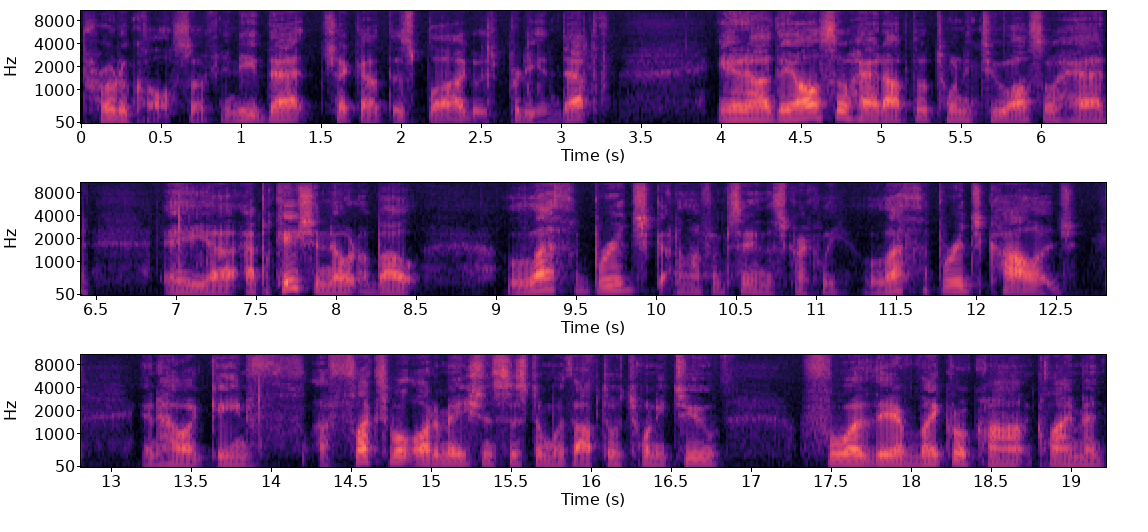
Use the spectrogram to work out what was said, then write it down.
protocol. So if you need that, check out this blog. It was pretty in depth. And uh, they also had, Opto22 also had a uh, application note about Lethbridge, I don't know if I'm saying this correctly, Lethbridge College, and how it gained a flexible automation system with Opto22 for their microclimate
